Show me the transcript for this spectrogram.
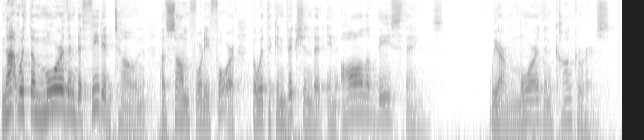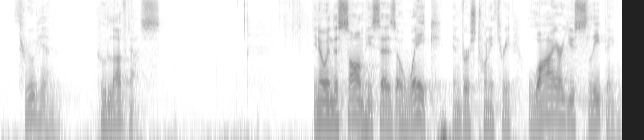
not with the more than defeated tone of Psalm 44, but with the conviction that in all of these things, we are more than conquerors through him who loved us. You know, in this psalm, he says, Awake in verse 23. Why are you sleeping?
